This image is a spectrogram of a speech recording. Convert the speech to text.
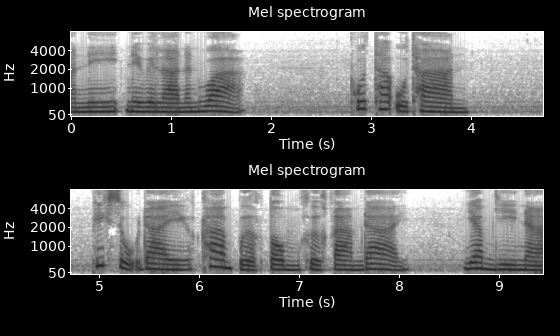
านนี้ในเวลานั้นว่า พุทธอุทาน ภิกษุใดข้ามเปลือกตมคือกามได้ ย่ำยีน้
